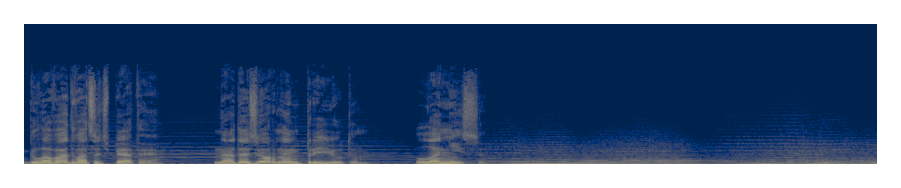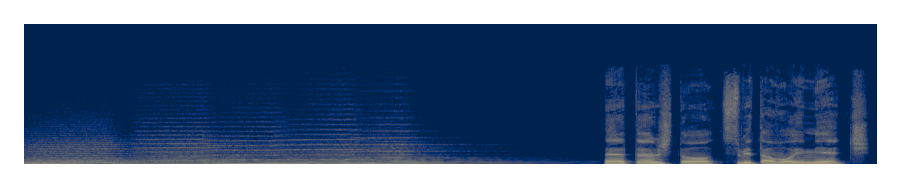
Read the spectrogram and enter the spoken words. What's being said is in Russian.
Глава 25. Над озерным приютом. Ланиса. «Это что, световой меч?»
